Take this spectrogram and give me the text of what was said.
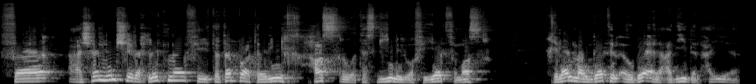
فعشان نمشي رحلتنا في تتبع تاريخ حصر وتسجيل الوفيات في مصر خلال موجات الأوبئة العديدة الحقيقة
